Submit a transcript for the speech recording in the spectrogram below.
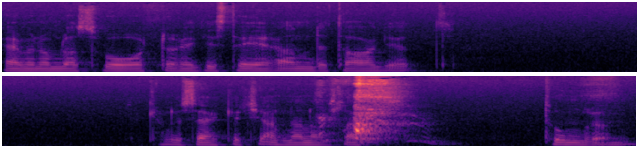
Även om du har svårt att registrera andetaget så kan du säkert känna någon slags tomrum.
